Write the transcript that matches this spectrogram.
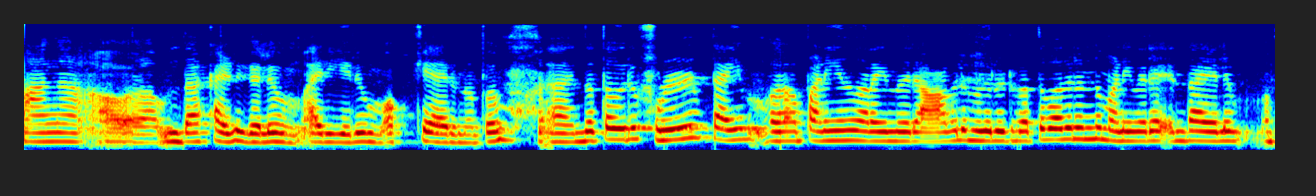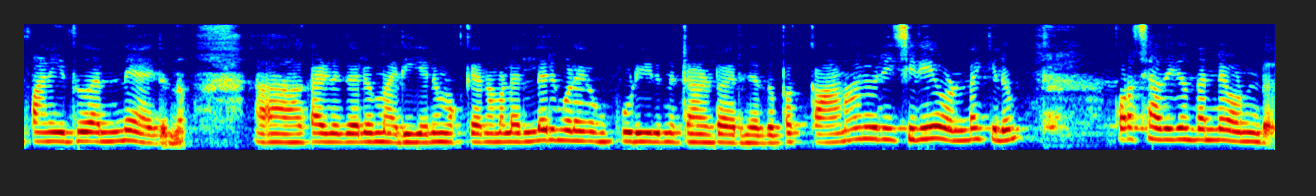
മാങ്ങ എന്താ കഴുകലും അരിയലും ഒക്കെ ആയിരുന്നു അപ്പം ഇന്നത്തെ ഒരു ഫുൾ ടൈം പണി എന്ന് പറയുന്നത് രാവിലെ മുതൽ ഒരു പത്ത് പതിനൊന്ന് മണി വരെ എന്തായാലും പണി ഇത് തന്നെയായിരുന്നു. കഴുകലും അരിയലും ഒക്കെ നമ്മളെല്ലാവരും കൂടെ കൂടിയിരുന്നിട്ടാണ് കേട്ടോ അരിഞ്ഞത്. ഇപ്പം കാണാനൊരു ഇച്ചിരി ഉണ്ടെങ്കിലും കുറച്ചധികം തന്നെ ഉണ്ട്.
